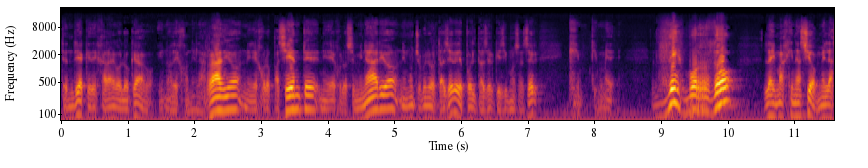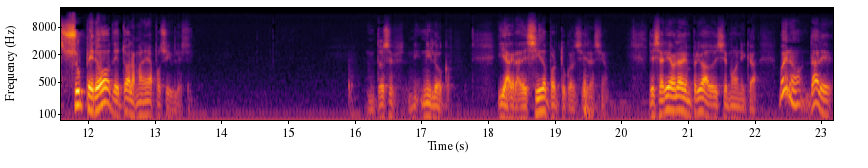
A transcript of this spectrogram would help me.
tendría que dejar algo lo que hago. Y no dejo ni la radio, ni dejo los pacientes, ni dejo los seminarios, ni mucho menos los talleres, después del taller que hicimos hacer, que, me desbordó la imaginación, me la superó de todas las maneras posibles. Entonces, ni, loco. Y agradecido por tu consideración. Desearía hablar en privado, dice Mónica. Bueno, dale,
